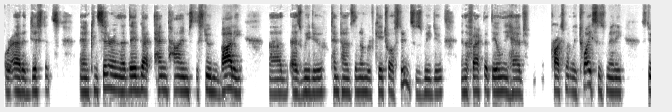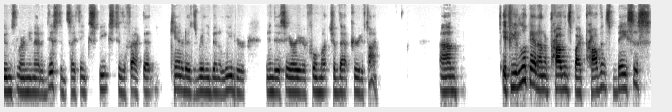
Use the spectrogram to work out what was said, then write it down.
or at a distance. And considering that they've got 10 times the student body uh, as we do, 10 times the number of K-12 students as we do, and the fact that they only had approximately twice as many students learning at a distance, I think speaks to the fact that Canada has really been a leader in this area for much of that period of time. Um, if you look at on a province by province basis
